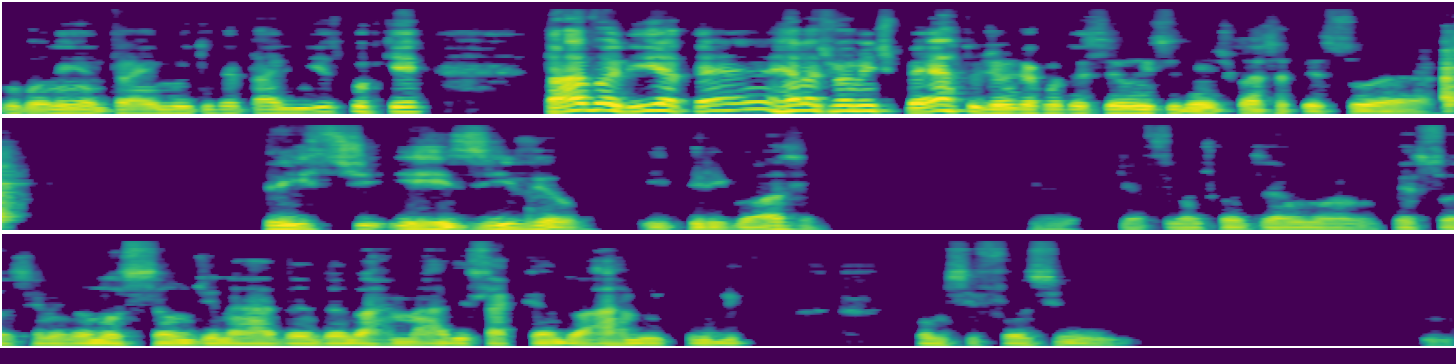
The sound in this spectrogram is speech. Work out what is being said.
Não vou nem entrar em muito detalhe nisso, porque estava ali até relativamente perto de onde aconteceu o incidente com essa pessoa triste, irrisível e perigosa, né? que afinal de contas é uma pessoa sem a menor noção de nada, andando armada e sacando arma em público, como se fosse um, um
